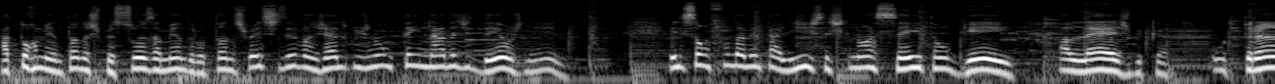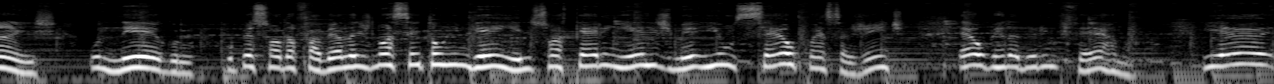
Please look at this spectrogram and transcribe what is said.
atormentando as pessoas, amedrontando, esses evangélicos não têm nada de Deus neles. Eles são fundamentalistas que não aceitam o gay, a lésbica, o trans, o negro, o pessoal da favela, eles não aceitam ninguém, eles só querem eles mesmos. E um céu com essa gente é o verdadeiro inferno. E é.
